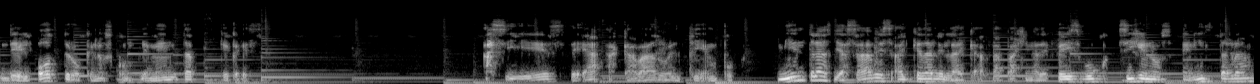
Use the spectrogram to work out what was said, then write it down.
del otro que nos complementa. ¿Qué crees? Así es, se ha acabado el tiempo. Mientras, ya sabes, hay que darle like a la página de Facebook, síguenos en Instagram,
